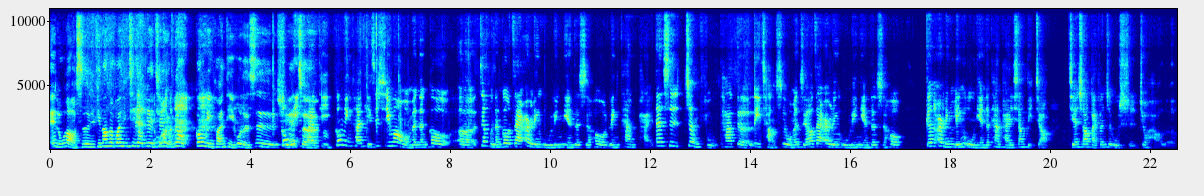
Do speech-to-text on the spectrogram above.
哎，卢老师，你平常都关心气候变迁，有没有公民团体或者是学者？公民团体，公民团体是希望我们能够呃，政府能够在二零五零年的时候零碳排，但是政府它的立场是我们只要在二零五零年的时候跟二零零五年的碳排相比较。减少百分之五十就好了。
